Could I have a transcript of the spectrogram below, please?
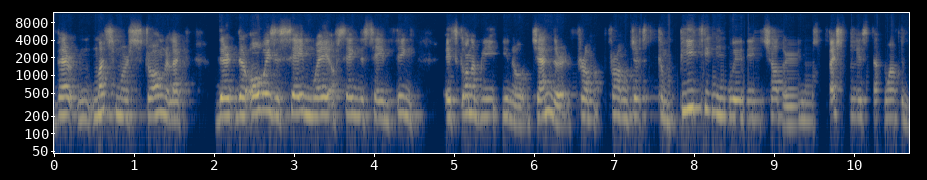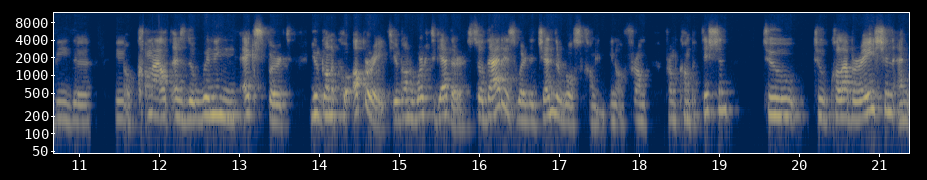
very much more stronger like they're they're always the same way of saying the same thing. It's going to be you know gender from from just competing with each other you know specialists that want to be the you know come out as the winning expert you're going to cooperate you're going to work together. So that is where the gender roles come in you know from from competition to to collaboration and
